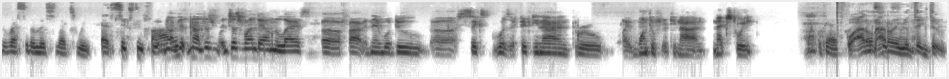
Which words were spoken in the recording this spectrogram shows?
the rest of the list next week at No, sixty-five. just, no, just just run down the last uh, five, and then we'll do uh, six. Was it fifty nine through like one through fifty nine next week? Okay, Well, I don't. I don't even think that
